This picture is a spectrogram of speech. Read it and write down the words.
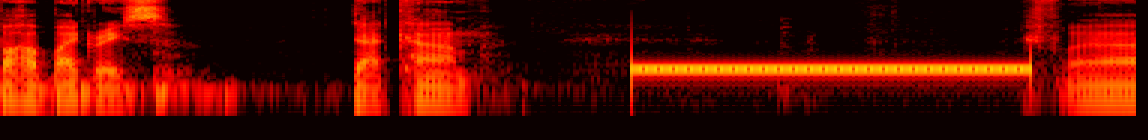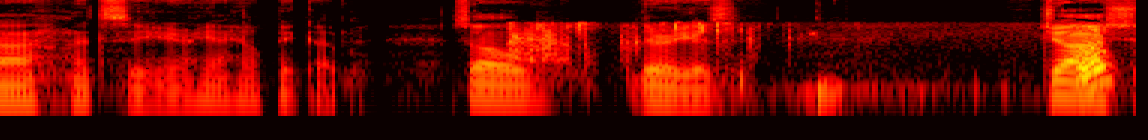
BajaBikeRace.com. Uh, let's see here. Yeah, he'll pick up. So there he is. Josh,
